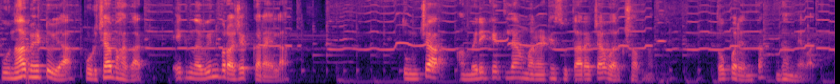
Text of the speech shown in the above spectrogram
पुन्हा भेटूया पुढच्या भागात एक नवीन प्रोजेक्ट करायला. तुमच्या अमेरिकेतल्या मराठी सुताराच्या वर्कशॉपमध्ये तोपर्यंत धन्यवाद.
